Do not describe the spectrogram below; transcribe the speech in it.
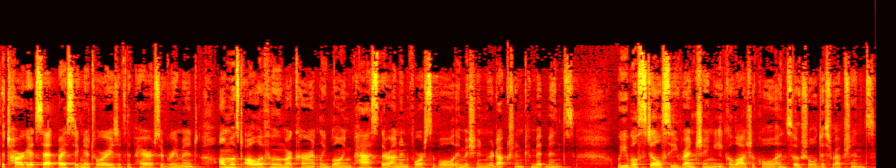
the target set by signatories of the Paris Agreement, almost all of whom are currently blowing past their unenforceable emission reduction commitments, we will still see wrenching ecological and social disruptions.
